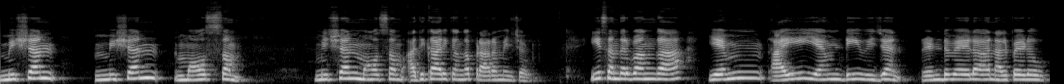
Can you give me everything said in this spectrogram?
mission mission Mausam mission Mausam అధికారికంగా ప్రారంభించాడు. ఈ సందర్భంగా ఎంఐఎండి విజన్ రెండు వేల నలభై ఏడు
